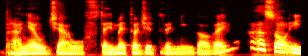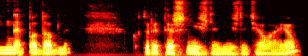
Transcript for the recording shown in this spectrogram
brania udziału w tej metodzie treningowej, a są inne podobne, które też nieźle, nieźle działają,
